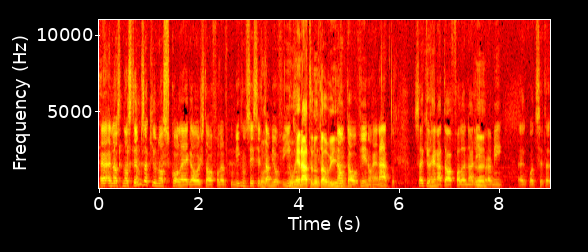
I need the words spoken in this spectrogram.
É, é, nós, nós temos aqui o nosso colega hoje estava falando comigo, não sei se ele está me ouvindo. O Renato não está ouvindo. Não está ouvindo, Renato? Sabe que o Renato estava falando ali é. para mim, é, quando vocês tá,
